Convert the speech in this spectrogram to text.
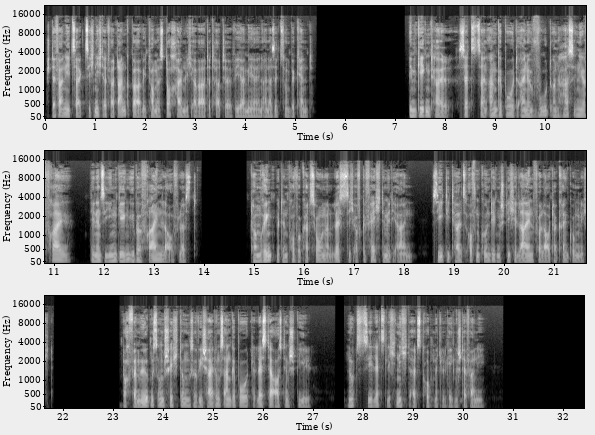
Stephanie zeigt sich nicht etwa dankbar, wie Tom es doch heimlich erwartet hatte, wie er mir in einer Sitzung bekennt. Im Gegenteil setzt sein Angebot eine Wut und Hass in ihr frei, denen sie ihm gegenüber freien Lauf lässt. Tom ringt mit den Provokationen, lässt sich auf Gefechte mit ihr ein, sieht die teils offenkundigen Sticheleien vor lauter Kränkung nicht. Doch Vermögensumschichtung sowie Scheidungsangebot lässt er aus dem Spiel, nutzt sie letztlich nicht als Druckmittel gegen Stefanie.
